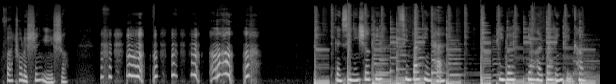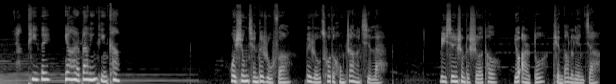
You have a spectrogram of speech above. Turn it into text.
发出了呻吟声。嗯嗯嗯嗯。感谢您收听信巴电台，tv 幺二八零点 com，tv 幺二八零点 com。我胸前的乳房被揉搓的红胀了起来。李先生的舌头由耳朵舔到了脸颊，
